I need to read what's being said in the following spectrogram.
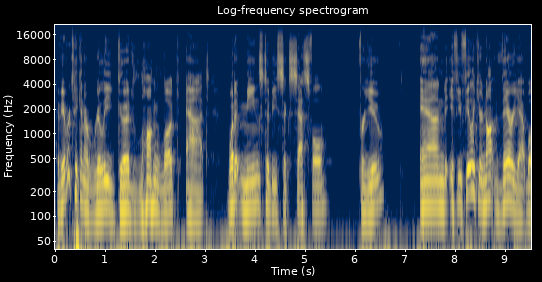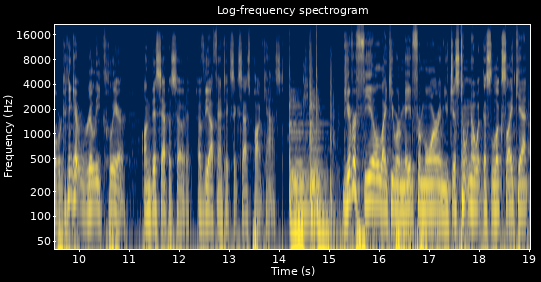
Have you ever taken a really good long look at what it means to be successful for you? And if you feel like you're not there yet, well, we're going to get really clear on this episode of the Authentic Success Podcast. Do you ever feel like you were made for more and you just don't know what this looks like yet?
